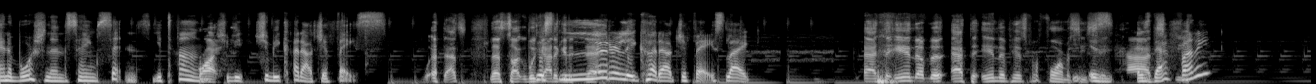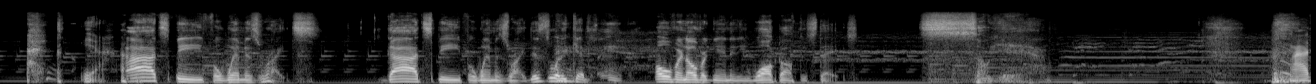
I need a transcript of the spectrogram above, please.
and abortion in the same sentence? Your tongue Right. should be should be cut out your face. Well, that's let's talk. We got to get into that. literally cut out your face. Like, at the end of the at the end of his performance. He is said, is that "Godspeed- funny? yeah. Godspeed for women's rights. Godspeed for women's rights. This is what he kept mm. saying over and over again, and he walked off the stage. So yeah, I,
